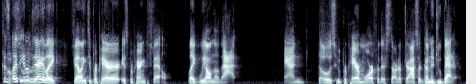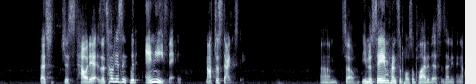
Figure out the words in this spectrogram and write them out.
Because at the end of the day, like failing to prepare is preparing to fail. Like we all know that. And those who prepare more for their startup drafts are going to do better. That's just how it is. That's how it isn't with anything, not just dynasty. Um, so, you know, same principles apply to this as anything else.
